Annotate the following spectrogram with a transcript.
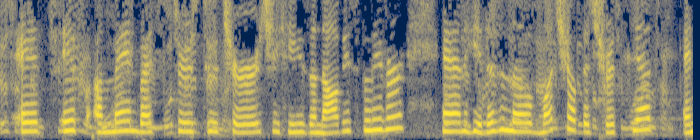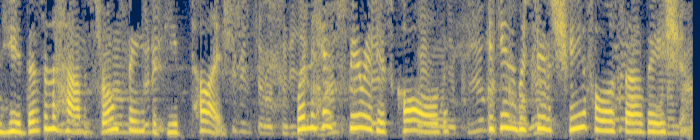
If a man registers to church, he is a novice believer, and he doesn't know much of the truth yet, and he doesn't have strong faith to give tithes. When his spirit is called, he can receive shameful salvation.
